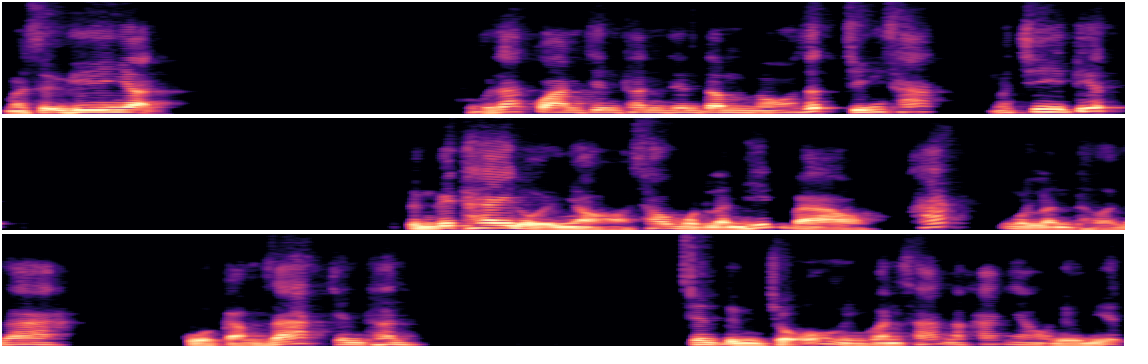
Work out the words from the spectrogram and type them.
mà sự ghi nhận của giác quan trên thân, trên tâm nó rất chính xác, nó chi tiết. Từng cái thay đổi nhỏ sau một lần hít vào, khác một lần thở ra của cảm giác trên thân, trên từng chỗ mình quan sát nó khác nhau đều biết.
